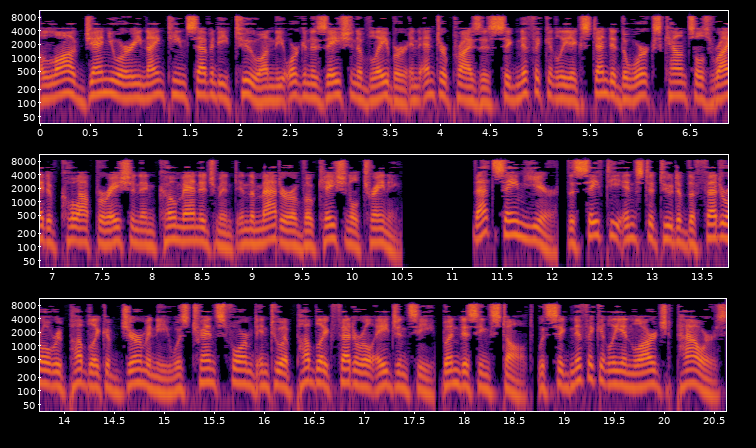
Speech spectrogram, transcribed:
A law of January 1972 on the organization of labor in enterprises significantly extended the works council's right of cooperation and co-management in the matter of vocational training. That same year, the Safety Institute of the Federal Republic of Germany was transformed into a public federal agency with significantly enlarged powers,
